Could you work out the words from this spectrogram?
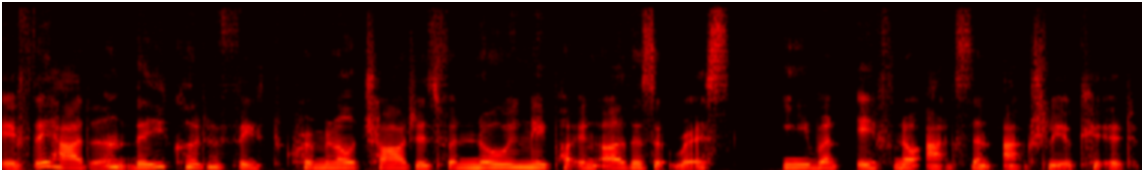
If they hadn't, they could have faced criminal charges for knowingly putting others at risk, even if no accident actually occurred.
